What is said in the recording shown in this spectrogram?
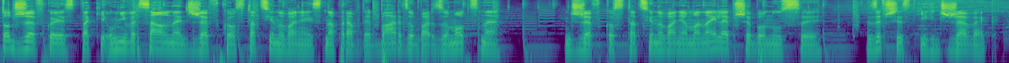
To drzewko jest takie uniwersalne, drzewko stacjonowania jest naprawdę bardzo, bardzo mocne. Drzewko stacjonowania ma najlepsze bonusy ze wszystkich drzewek,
